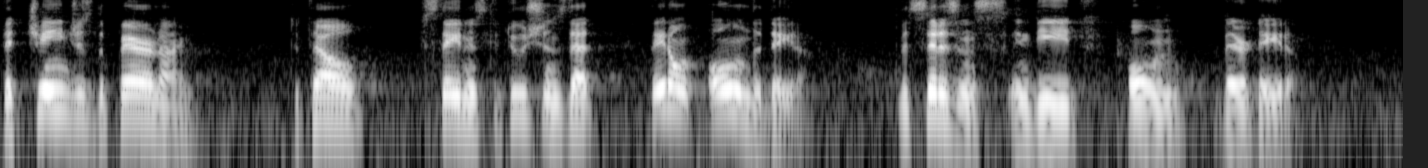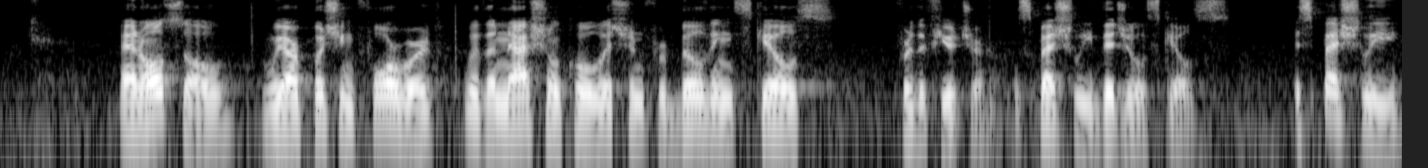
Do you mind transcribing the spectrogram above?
that changes the paradigm to tell state institutions that they don't own the data. The citizens indeed own their data. And also, we are pushing forward with a national coalition for building skills for the future, especially digital skills, especially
